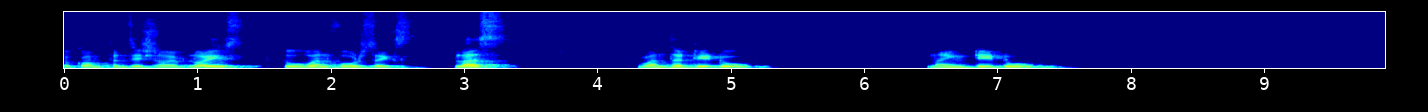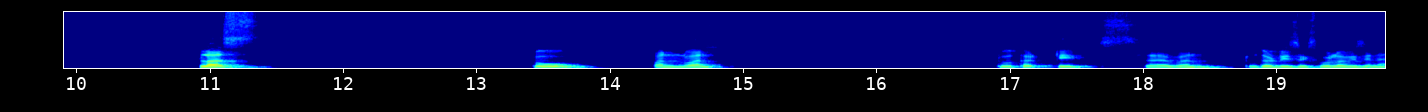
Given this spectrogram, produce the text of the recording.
तो compensation of employees two one four six plus one thirty two ninety two plus two one one two thirty seven two thirty six बोला किसी ने?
